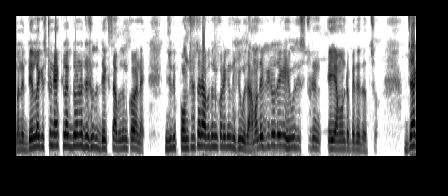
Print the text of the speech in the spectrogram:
মানে দেড় লাখ স্টুডেন্ট এক লাখ ধরনের যে শুধু দেখছে, আবেদন করে নাই। যদি পঞ্চাশ হাজার আবেদন করে কিন্তু হিউজ আমাদের ভিডিও থেকে হিউজ স্টুডেন্ট এই অ্যামাউন্টটা পেতে যাচ্ছ। যাক,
